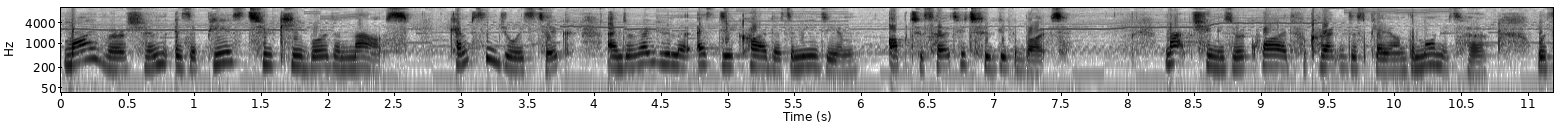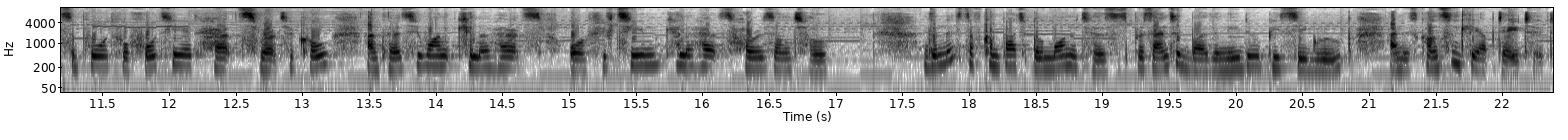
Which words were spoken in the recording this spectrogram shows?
My version is a PS2 keyboard and mouse, Kempston joystick and a regular SD card as a medium, up to 32GB. Matching is required for correct display on the monitor, with support for 48 Hz vertical and 31 kHz or 15 kHz horizontal. The list of compatible monitors is presented by the NedoPC Group and is constantly updated.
